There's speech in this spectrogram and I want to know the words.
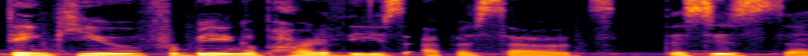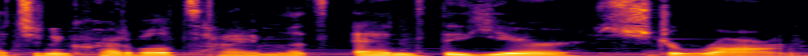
Thank you for being a part of these episodes. This is such an incredible time. Let's end the year strong.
